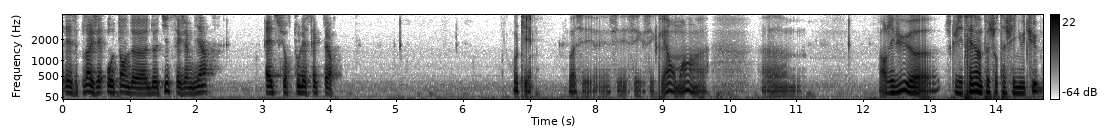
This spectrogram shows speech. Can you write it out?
et c'est pour ça que j'ai autant de, titres, c'est que j'aime bien être sur tous les secteurs. Ok, bah, c'est clair au moins. Euh, alors j'ai vu, euh, ce que j'ai traîné un peu sur ta chaîne YouTube,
